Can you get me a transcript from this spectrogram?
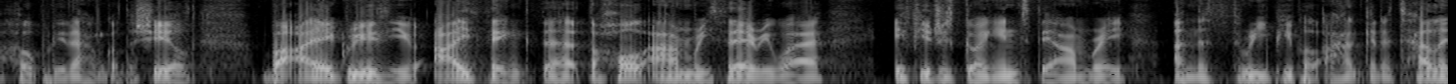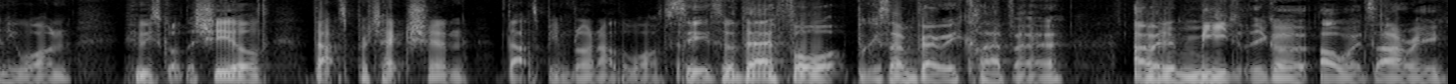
hopefully they haven't got the shield. But I agree with you. I think that the whole armory theory, where if you're just going into the armory and the three people aren't going to tell anyone who's got the shield, that's protection. That's been blown out of the water. See, so therefore, because I'm very clever, I would immediately go, oh, it's Arie.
